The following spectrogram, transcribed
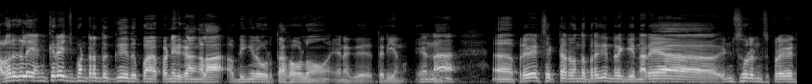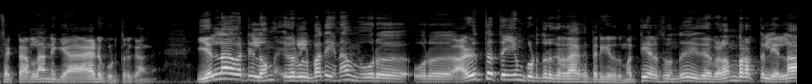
அவர்களை என்கரேஜ் பண்ணுறதுக்கு இது ப பண்ணியிருக்காங்களா அப்படிங்கிற ஒரு தகவலும் எனக்கு தெரியணும். ஏன்னா ப்ரைவேட் செக்டார் வந்த பிறகு இன்றைக்கு நிறையா இன்சூரன்ஸ் ப்ரைவேட் செக்டார்லாம் இன்றைக்கி ஆடு கொடுத்துருக்காங்க. எல்லாவற்றிலும் இவர்கள் பார்த்தீங்கன்னா ஒரு ஒரு அழுத்தத்தையும் கொடுத்துருக்கிறதாக தெரிகிறது. மத்திய அரசு வந்து இதை விளம்பரத்தில் எல்லா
